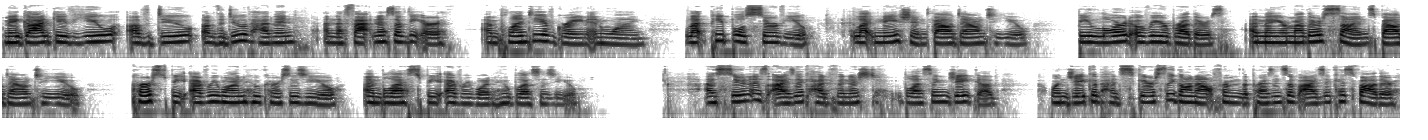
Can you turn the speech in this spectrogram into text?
May God give you of dew of the dew of heaven, and the fatness of the earth, and plenty of grain and wine. Let peoples serve you, let nations bow down to you. Be Lord over your brothers, and may your mother's sons bow down to you. Cursed be everyone who curses you, and blessed be everyone who blesses you. As soon as Isaac had finished blessing Jacob, when Jacob had scarcely gone out from the presence of Isaac his father,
